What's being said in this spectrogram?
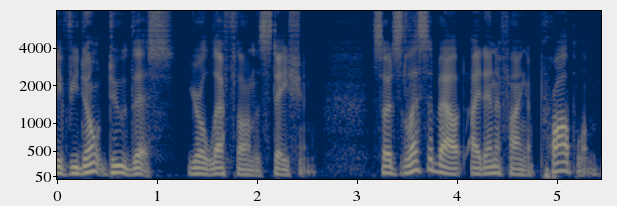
if you don't do this, you're left on the station. So it's less about identifying a problem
